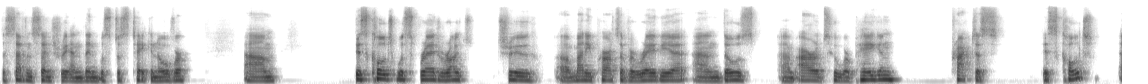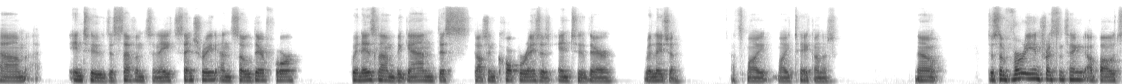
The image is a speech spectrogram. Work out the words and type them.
the seventh century and then was just taken over. Um, this cult was spread right through uh, many parts of Arabia, and those um, Arabs who were pagan practiced this cult um, into the seventh and eighth century. And so, therefore, when Islam began, this got incorporated into their religion. That's my my take on it. Now, there's a very interesting thing about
